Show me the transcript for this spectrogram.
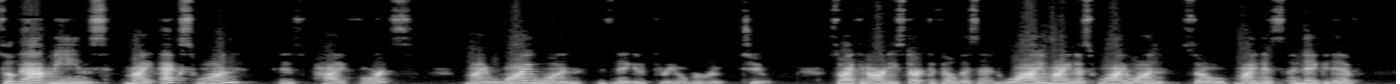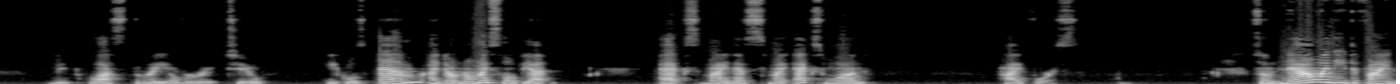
So that means my x1 is pi fourths, my y1 is negative 3 over root 2. So I can already start to fill this in. y minus y1, so minus a negative, will be plus 3 over root 2, equals m, I don't know my slope yet, x minus my x1 pi fourths. So now I need to find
